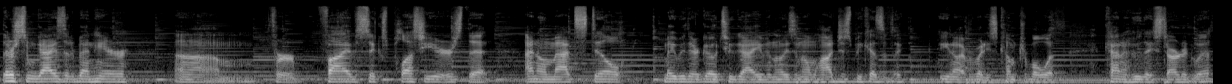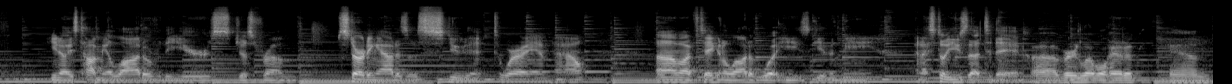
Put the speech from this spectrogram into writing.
there's some guys that have been here um, for five, six plus years that I know Matt's still maybe their go-to guy, even though he's in Omaha, just because of the, you know, everybody's comfortable with kind of who they started with. You know, he's taught me a lot over the years, just from starting out as a student to where I am now. Um, I've taken a lot of what he's given me, and I still use that today. Uh, very level-headed, and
